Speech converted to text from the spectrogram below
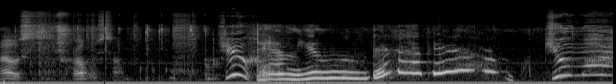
That was troublesome. Phew! Damn you! Damn you! You moron!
